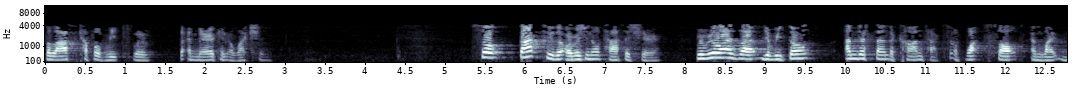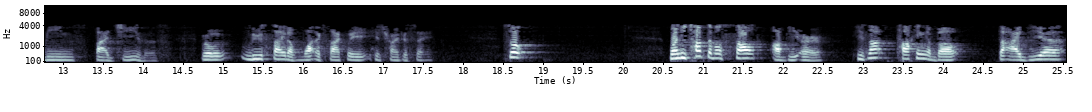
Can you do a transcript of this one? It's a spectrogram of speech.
the last couple of weeks with the American election. So back to the original passage here, we realize that if we don't understand the context of what salt and light means by Jesus, we'll lose sight of what exactly he's trying to say. So when he talked about salt of the earth, he's not talking about the idea.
